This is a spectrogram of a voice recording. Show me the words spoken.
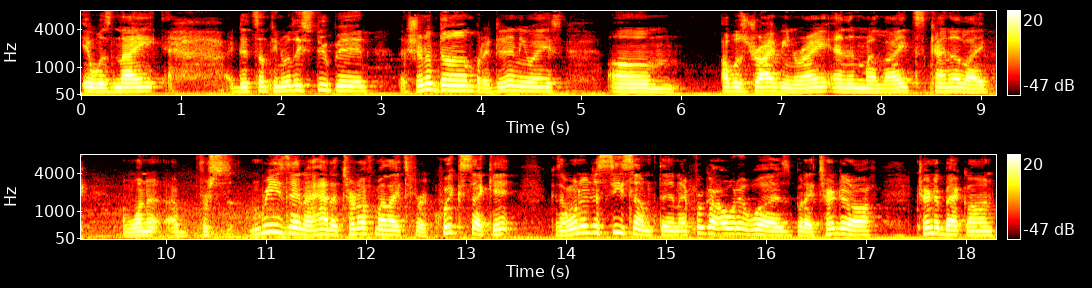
It was night. I did something really stupid that I shouldn't have done, but I did anyways. Um, I was driving right, and then my lights kind of like I want to for some reason I had to turn off my lights for a quick second because I wanted to see something. I forgot what it was, but I turned it off, turned it back on.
